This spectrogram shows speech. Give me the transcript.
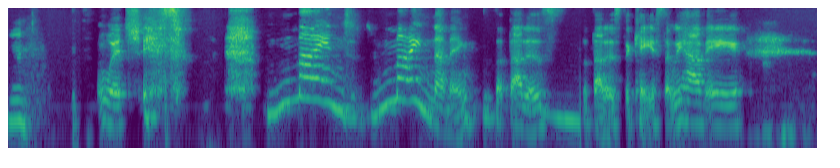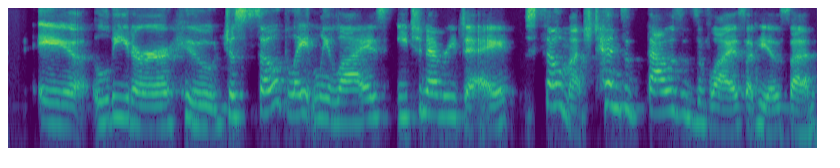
mm. which is mind mind numbing that that is that that is the case that we have a a leader who just so blatantly lies each and every day, so much, tens of thousands of lies that he has said.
